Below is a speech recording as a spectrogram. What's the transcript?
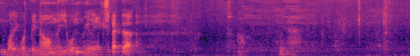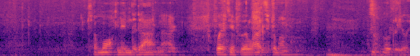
what it would be normally, you wouldn't really expect that. So, yeah. So I'm walking in the dark now, waiting for the lights to come on. Not good, really.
